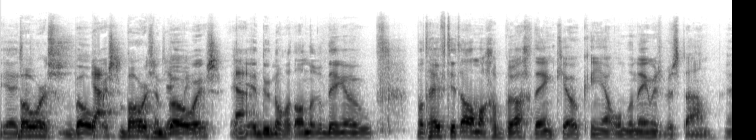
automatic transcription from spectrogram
Jij zegt- Boers. Boers. Ja, Boers en. Boers. En Ja. je doet nog wat andere dingen. Wat heeft dit allemaal gebracht, denk je, ook in jouw ondernemersbestaan? hè?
